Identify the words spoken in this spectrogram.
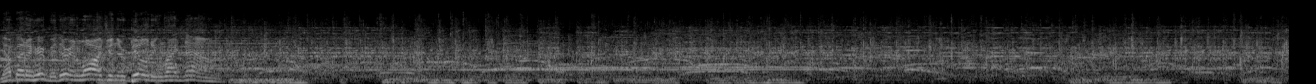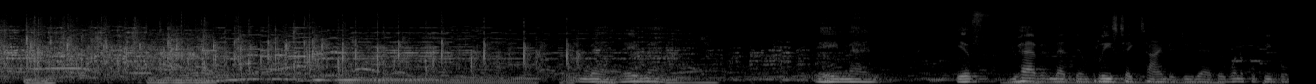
Y'all better hear me. They're enlarging their building right now. Met them, please take time to do that. They're wonderful people.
